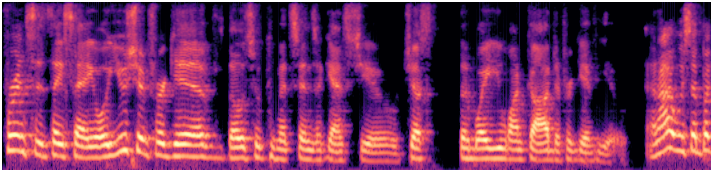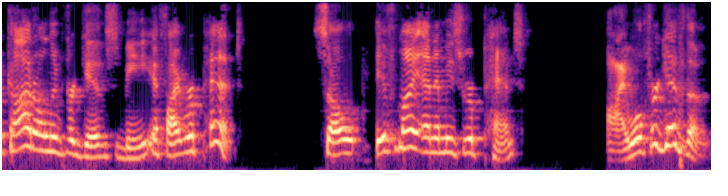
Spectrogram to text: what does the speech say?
For instance, they say, well, you should forgive those who commit sins against you just the way you want God to forgive you. And I always said, but God only forgives me if I repent. So if my enemies repent, I will forgive them.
